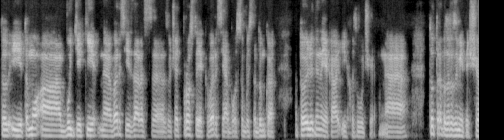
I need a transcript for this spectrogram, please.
то і тому а, будь-які е, версії зараз е, звучать просто як версія або особиста думка тої людини, яка їх озвучує. Е, Тут треба зрозуміти, що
